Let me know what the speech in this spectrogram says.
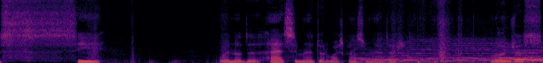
si oyun adı he simülatör başkan simülatör. Bunu oynayacağız.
